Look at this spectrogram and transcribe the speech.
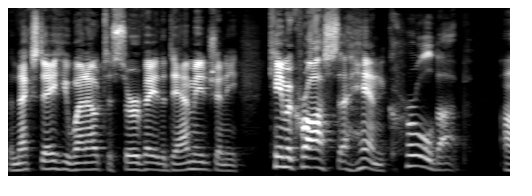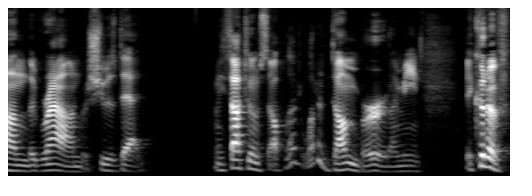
The next day, he went out to survey the damage and he came across a hen curled up on the ground, but she was dead. And he thought to himself, what a dumb bird. I mean, it could have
